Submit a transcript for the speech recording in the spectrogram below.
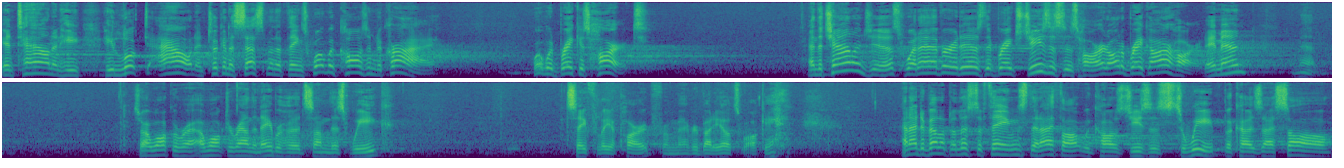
in town and he, he looked out and took an assessment of things, what would cause him to cry? What would break his heart? And the challenge is whatever it is that breaks Jesus' heart ought to break our heart. Amen? Amen. So I, walk around, I walked around the neighborhood some this week, safely apart from everybody else walking. And I developed a list of things that I thought would cause Jesus to weep because I saw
